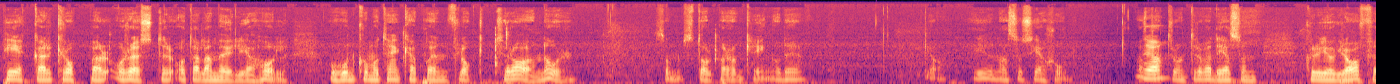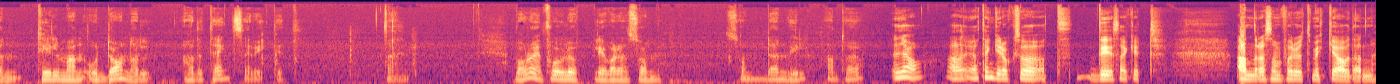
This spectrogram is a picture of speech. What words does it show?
pekar kroppar och röster åt alla möjliga håll. Och hon kom att tänka på en flock tranor som stolpar omkring. Och det ja, är ju en association. Fast Ja. Jag tror inte det var det som koreografen Tillman O'Donnell hade tänkt sig riktigt. Men var och en får väl uppleva den som, som den vill, antar jag. Ja, ja, jag tänker också att det är säkert andra som får ut mycket av den.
